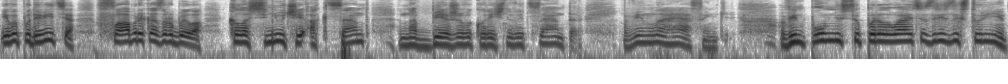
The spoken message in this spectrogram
І ви подивіться, фабрика зробила класнючий акцент на бежевий коричневий центр. Він легесенький, він повністю переливається з різних сторін.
